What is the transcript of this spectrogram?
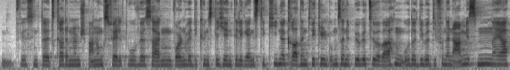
wir sind da jetzt gerade in einem Spannungsfeld, wo wir sagen, wollen wir die künstliche Intelligenz, die China gerade entwickelt, um seine Bürger zu überwachen, oder lieber die von den Amis, hm, naja,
